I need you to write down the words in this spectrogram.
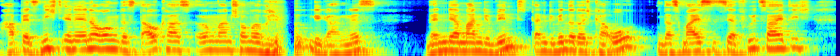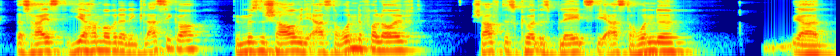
habe jetzt nicht in Erinnerung, dass Daukas irgendwann schon mal unten gegangen ist. Wenn der Mann gewinnt, dann gewinnt er durch K.O. und das meistens sehr frühzeitig. Das heißt, hier haben wir wieder den Klassiker. Wir müssen schauen, wie die erste Runde verläuft. Schafft es Curtis Blades, die erste Runde ja,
